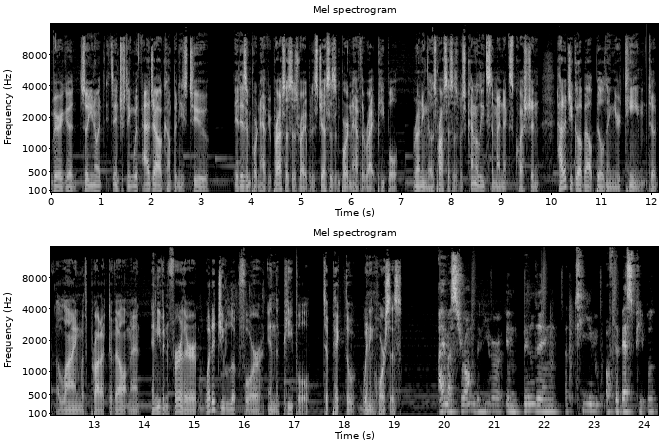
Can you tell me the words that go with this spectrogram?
Very good. So, you know, it, it's interesting with agile companies too. It is important to have your processes right, but it's just as important to have the right people running those processes, which kind of leads to my next question. How did you go about building your team to align with product development? And even further, what did you look for in the people to pick the winning horses? I'm a strong believer in building a team of the best people.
